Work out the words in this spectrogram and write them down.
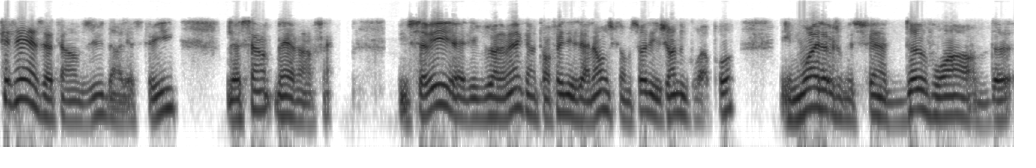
très attendue dans l'esprit, le centre mère-enfant. Vous savez, euh, les gouvernements, quand on fait des annonces comme ça, les gens ne croient pas. Et moi, là, je me suis fait un devoir de,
